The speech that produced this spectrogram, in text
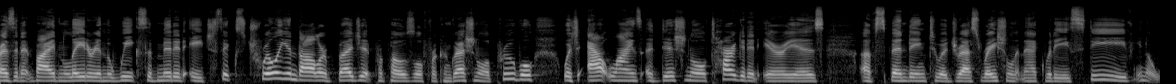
President Biden later in the week submitted a $6 trillion budget proposal for congressional approval, which outlines additional targeted areas of spending to address racial inequity. Steve, you know,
